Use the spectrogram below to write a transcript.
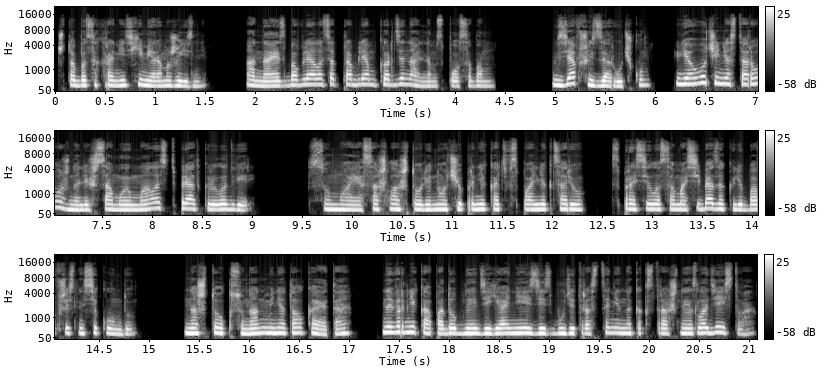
чтобы сохранить химерам жизнь. Она избавлялась от проблем кардинальным способом. Взявшись за ручку, я очень осторожно, лишь самую малость, приоткрыла дверь. «С ума я сошла, что ли, ночью проникать в спальню к царю?» Спросила сама себя, заколебавшись на секунду. «На что Ксунан меня толкает, а? Наверняка подобное деяние здесь будет расценено как страшное злодейство.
